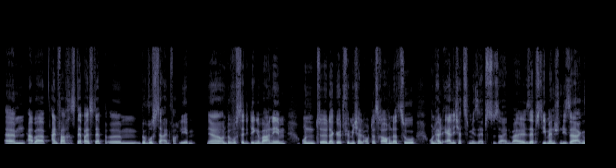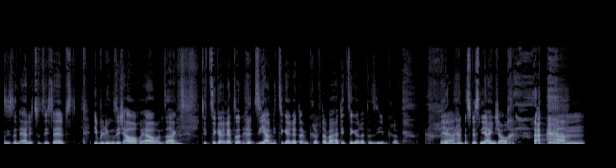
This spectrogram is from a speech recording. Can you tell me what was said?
Ähm, aber einfach Step by Step ähm, bewusster einfach leben ja, und bewusster die Dinge wahrnehmen. Und äh, da gehört für mich halt auch das Rauchen dazu und halt ehrlicher zu mir selbst zu sein. Weil selbst die Menschen, die sagen, sie sind ehrlich zu sich selbst, die belügen sich auch, ja, und sagen, die Zigarette, sie haben die Zigarette im Griff, dabei hat die Zigarette sie im Griff. Ja. Das wissen die eigentlich auch. ähm,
